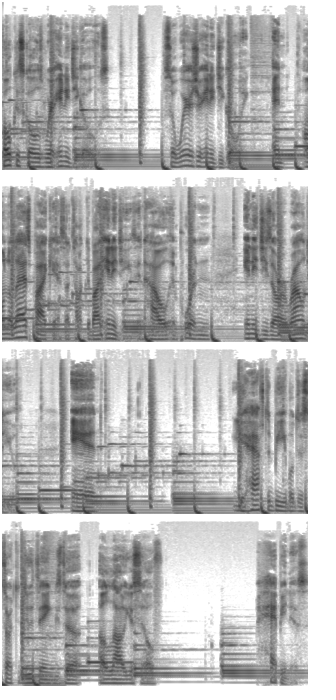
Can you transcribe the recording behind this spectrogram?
Focus goes where energy goes. So, where's your energy going? And on the last podcast, I talked about energies and how important energies are around you. And you have to be able to start to do things to allow yourself happiness.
